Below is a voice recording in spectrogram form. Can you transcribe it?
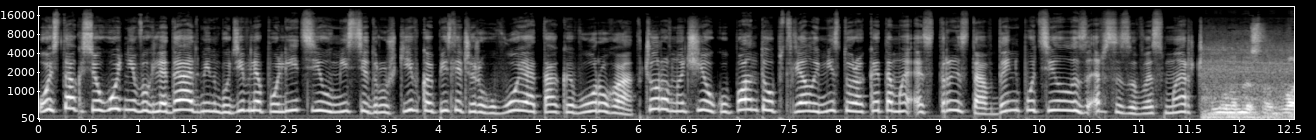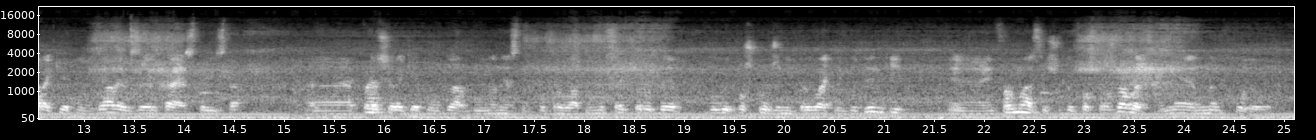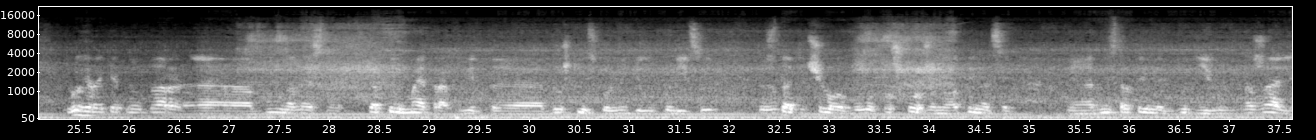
Ось так сьогодні виглядає адмінбудівля поліції у місті Дружківка після чергової атаки ворога. Вчора вночі окупанти обстріляли місто ракетами С-300, а вдень поцілили з РСЗВ «Смерч». Було нанесено два ракетні удари з ЗРК С-300. Е, Перший ракетний удар був нанесений по приватному сектору, де були пошкоджені приватні будинки. Е, Інформація щодо постраждалих не надходила. Другий ракетний удар е, був нанесений в 5 метрах від е, Дружківського відділу поліції, в результаті чого було пошкоджено 11 е, адміністративних будівель. На жаль,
